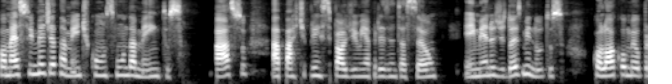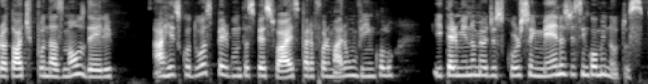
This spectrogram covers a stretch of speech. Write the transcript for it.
Começo imediatamente com os fundamentos, passo a parte principal de minha apresentação, em menos de dois minutos, coloco o meu protótipo nas mãos dele, arrisco duas perguntas pessoais para formar um vínculo e termino meu discurso em menos de cinco minutos.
